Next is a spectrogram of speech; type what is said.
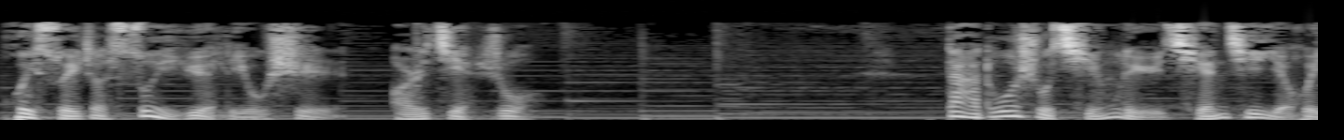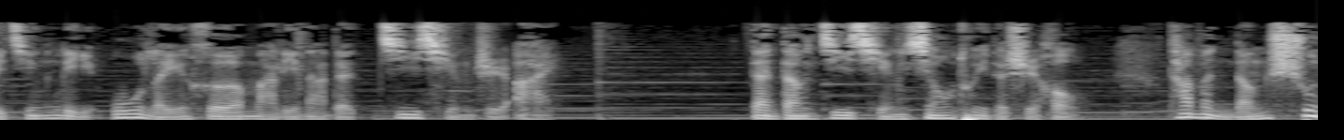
会随着岁月流逝。而减弱。大多数情侣前期也会经历乌雷和玛丽娜的激情之爱，但当激情消退的时候，他们能顺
